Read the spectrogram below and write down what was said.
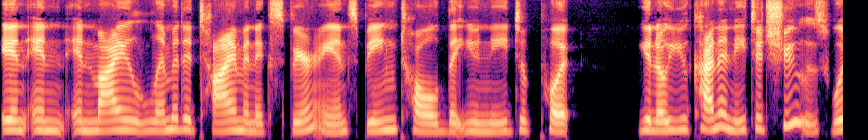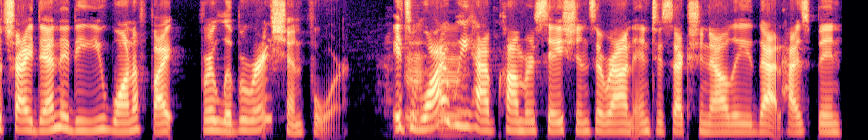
in in in my limited time and experience being told that you need to put, you know, you kind of need to choose which identity you want to fight for liberation for. It's why we mm-hmm. have conversations around intersectionality that has been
